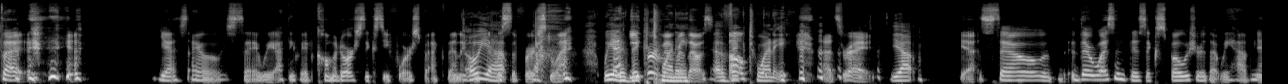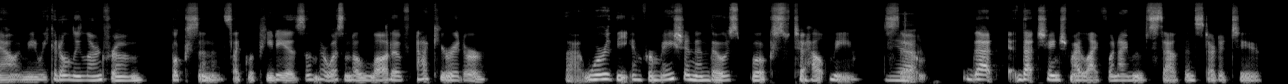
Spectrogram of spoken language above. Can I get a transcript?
But yes, I always say we I think we had Commodore 64s back then. I Oh, think that yeah. was the first one. we had a Vic remember 20. those. A Vic Oh. 20. That's right. Yep. Yeah. So there wasn't this exposure that we have now. I mean, we could only learn from books and encyclopedias, and there wasn't a lot of accurate or uh, worthy information in those books to help me. Yeah. That that changed my life when I moved south and started to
